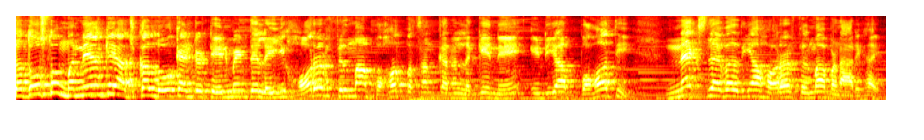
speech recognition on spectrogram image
ਤਾਂ ਦੋਸਤੋ, ਮੰਨਿਆ ਕਿ ਅੱਜ ਅੱਜਕੱਲ ਲੋਕ ਐਂਟਰਟੇਨਮੈਂਟ ਦੇ ਲਈ ਹਾਰਰ ਫਿਲਮਾਂ ਬਹੁਤ ਪਸੰਦ ਕਰਨ ਲੱਗੇ ਨੇ। ਇੰਡੀਆ ਬਹੁਤ ਹੀ ਨੈਕਸਟ ਲੈਵਲ ਦੀਆਂ ਹਾਰਰ ਫਿਲਮਾਂ ਬਣਾ ਰਿਹਾ ਹੈ।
